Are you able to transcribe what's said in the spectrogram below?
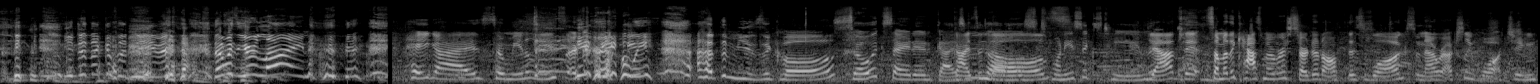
you did that because of David. That was your line. hey guys, so me and Elise are currently at the musical. So excited, guys, Guys and, and dolls, Dolls. 2016. Yeah, the, some of the cast members started off this vlog, so now we're actually watching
